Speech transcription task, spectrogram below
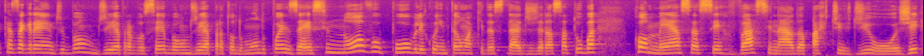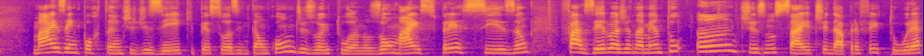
Casa Grande, bom dia para você, bom dia para todo mundo. Pois é, esse novo público, então, aqui da cidade de Araçatuba começa a ser vacinado a partir de hoje. Mas é importante dizer que pessoas, então, com 18 anos ou mais precisam fazer o agendamento antes no site da Prefeitura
